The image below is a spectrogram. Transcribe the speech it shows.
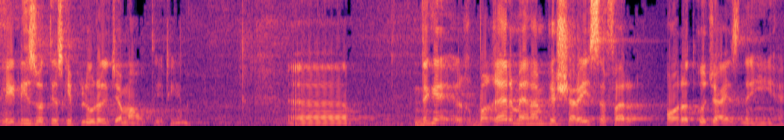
لیڈیز ہوتی ہے، اس کی پلورل جمع ہوتی ہے، ٹھیک ہے نا؟ دیکھیں، بغیر محرم کے شرعی سفر عورت کو جائز نہیں ہے۔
